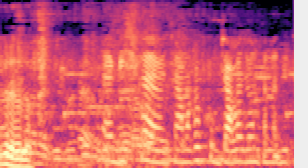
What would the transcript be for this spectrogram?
কি করে হলো? হ্যাঁ বিষ আমাকে খুব জ্বালা যন্ত্রণা দিত।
